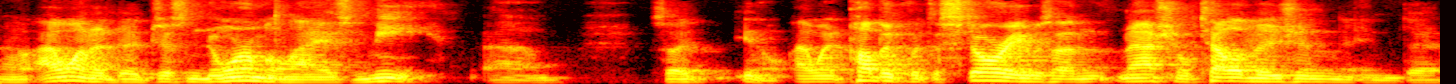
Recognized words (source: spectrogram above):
Uh, I wanted to just normalize me. Um, so you know, I went public with the story. It was on national television and uh,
